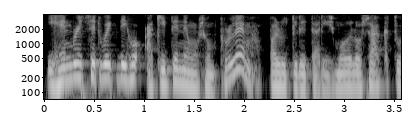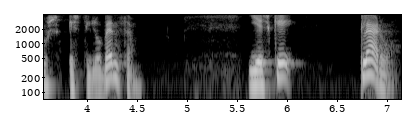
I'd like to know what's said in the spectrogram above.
Y Henry Sidgwick dijo, aquí tenemos un problema para el utilitarismo de los actos estilo Bentham. Y es que Claro,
